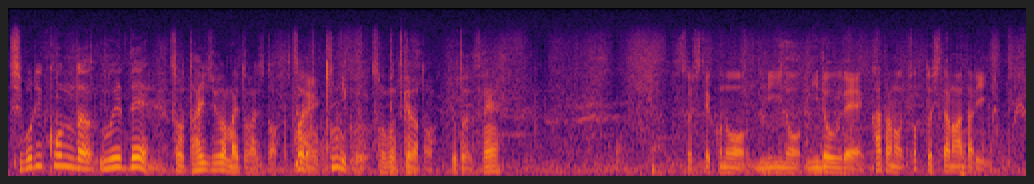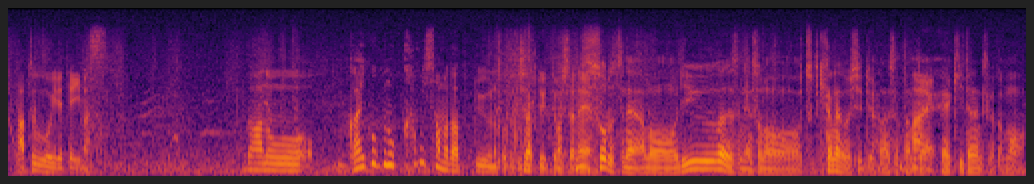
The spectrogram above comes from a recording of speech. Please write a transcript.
絞り込んだ上で、その体重は前と同じと、つまり筋肉その分つけたということですね。そしてこの右の二の腕肩のちょっと下のあたりタトゥーを入れています。これはあの外国の神様だというようなことをちらっと言ってましたね。そうですね。あの理由はですねそのちょっと聞かないでほしいという話だったので、はい、え聞いてないんですけども、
